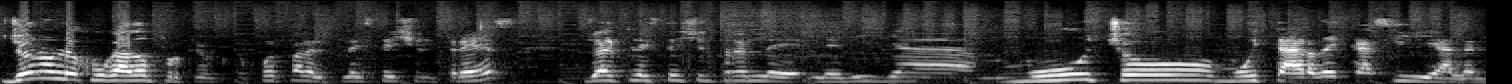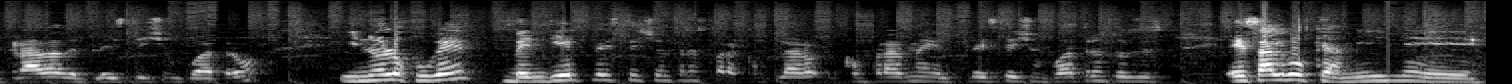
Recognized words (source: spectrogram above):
Yo no lo he jugado porque fue para el PlayStation 3. Yo al PlayStation 3 le, di ya mucho, muy tarde, casi a la entrada de PlayStation 4. Y no lo jugué. Vendí el PlayStation 3 para comprar, comprarme el PlayStation 4. Entonces es algo que a mí me,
